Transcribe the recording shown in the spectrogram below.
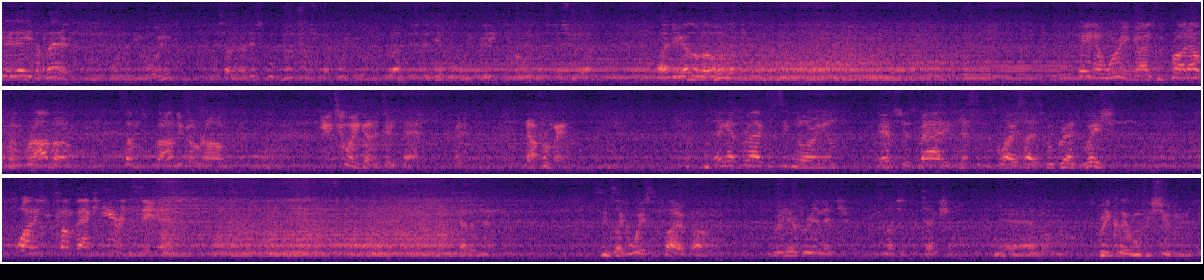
lucky today, the better. hoy, les agradezco mucho su apoyo durante este tiempo muy crítico de nuestra ciudad. Ha llegado la hora. Hey, don't worry, guys. We brought out from Bravo. Something's bound to go wrong. You two ain't gonna take that. Not from me. I got practice ignoring him. Dam's just mad he's missing his wife's high school graduation. Why don't you come back here and say that? Got it, man. Seems like a waste of firepower. We're here for image, as much as protection. Yeah, I know. It's pretty clear we won't be shooting anything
